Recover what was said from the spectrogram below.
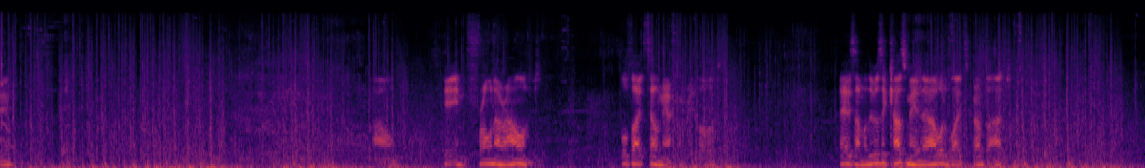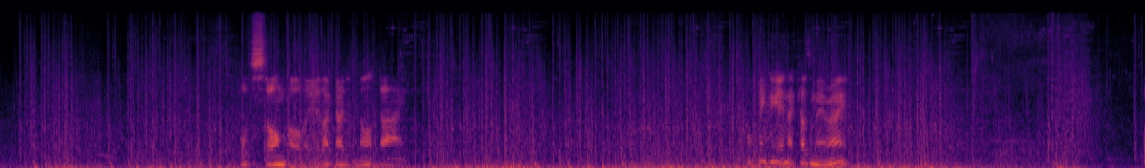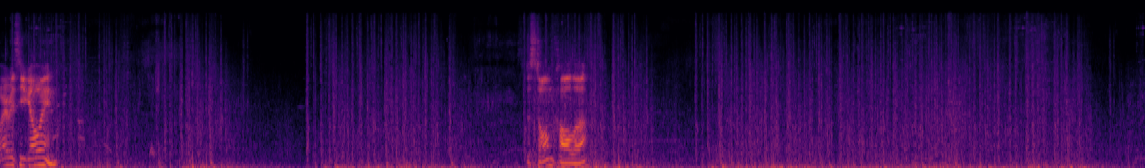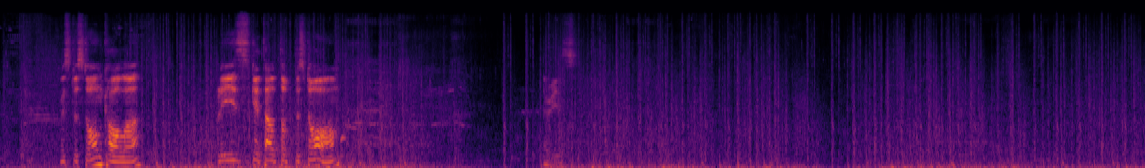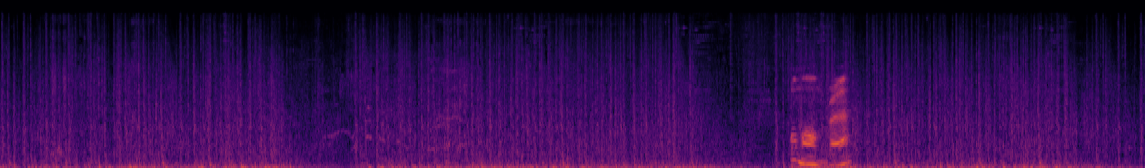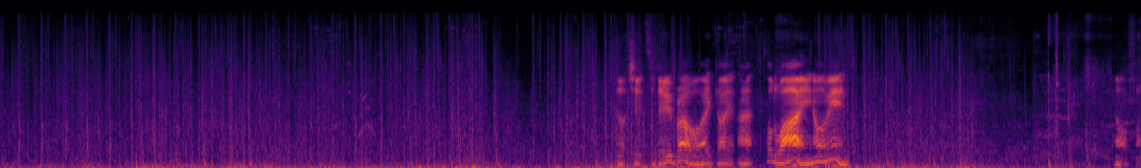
Wow. Getting thrown around. Bullseye telling me I can reload. There's ammo. There was a Kazimir there. I would have liked to grab that actually. It's Stormcaller here. That guy does not die. I think we're getting that Kazimir, right? Where is he going? The Stormcaller. Mr. Stormcaller, please get out of the storm. There he is. Come on, bruh. Got shit to do, bro. Like, I, I, so do I, you know what I mean? Not fun.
